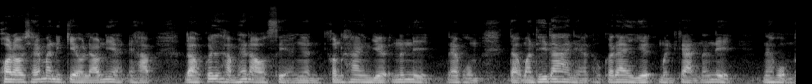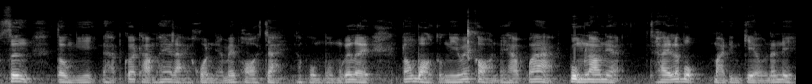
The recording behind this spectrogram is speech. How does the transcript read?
พอเราใช้มานิเกลแล้วเนี่ยนะครับเราก็จะทำให้เราเสียเงินค่อนข้างเยอะนั่นเองนะผมแต่วันที่ได้เนี่ยเราก็ได้เยอะเหมือนกันนั่นเอง นะผมซึ่งตรงนี้นะครับก็ทำให้หลายคนเนี่ยไม่พอใจนะผมผมก็เลยต้องบอกตรงนี้ไว้ก่อนนะครับว่ากลุ่มเราเนี่ย ช้ระบบมาดิงเกลนั่นเอง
